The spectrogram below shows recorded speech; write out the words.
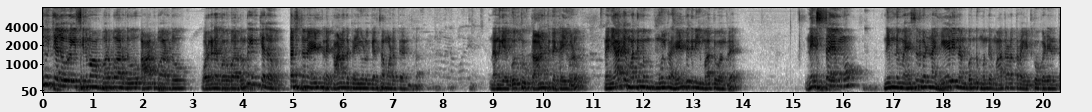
ಇನ್ ಕೆಲವರು ಈ ಸಿನಿಮಾ ಬರಬಾರ್ದು, ಆಗಬಾರ್ದು, ಹೊರಗಡೆ ಬರಬಾರ್ದು ಅಂತ ಇನ್ ಕೆಲವರು. ಅಷ್ಟು ಜನ ಹೇಳ್ತಾರೆ, ಕಾಣದ ಕೈಗಳು ಕೆಲಸ ಮಾಡುತ್ತೆ ಅಂತ. ನನಗೆ ಗೊತ್ತು, ಕಾಣ್ತಿದೆ ಕೈಗಳು. ನಾನು ಯಾಕೆ ಮಾಧ್ಯಮ ಮೂಲಕ ಹೇಳ್ತಿದ್ದೀನಿ ಈ ಮಾತು ಅಂದ್ರೆ ನೆಕ್ಸ್ಟ್ ಟೈಮು ನಿಮ್ ನಿಮ್ಮ ಹೆಸರುಗಳನ್ನ ಹೇಳಿ ನಾನು ಬಂದು ಮುಂದೆ ಮಾತಾಡೋ ಥರ ಇಟ್ಕೋಬೇಡಿ ಅಂತ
